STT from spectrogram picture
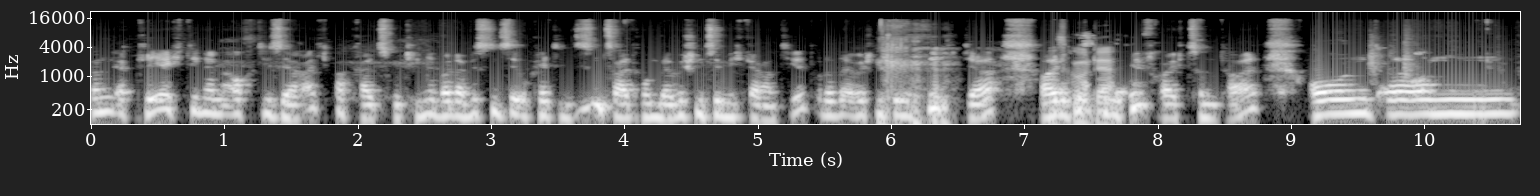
dann erkläre ich denen auch diese Erreichbarkeitsroutine, weil da wissen sie, okay, in diesem Zeitraum erwischen sie mich garantiert oder da erwischen sie mich nicht, ja. Weil das, das ist, gut, ja. hilfreich zum Teil. Und ähm,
